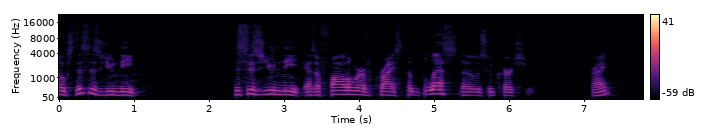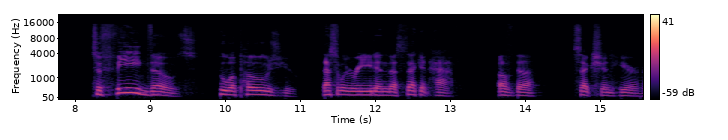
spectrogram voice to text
Folks, this is unique. This is unique as a follower of Christ to bless those who curse you, right? To feed those who oppose you, that's what we read in the second half of the section here.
